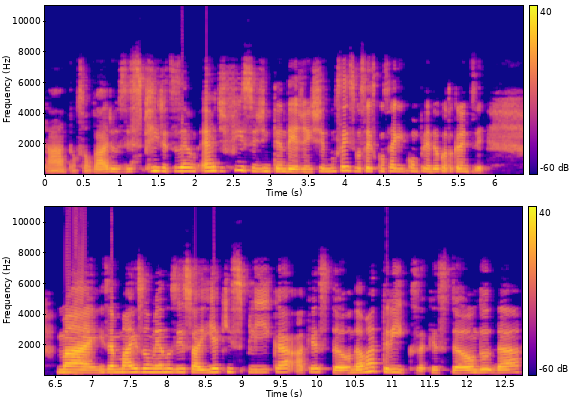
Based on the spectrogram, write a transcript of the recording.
tá? Então são vários espíritos, é, é difícil de entender, gente. Não sei se vocês conseguem compreender o que eu tô querendo dizer. Mas é mais ou menos isso aí é que explica a questão da Matrix, a questão do, da,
